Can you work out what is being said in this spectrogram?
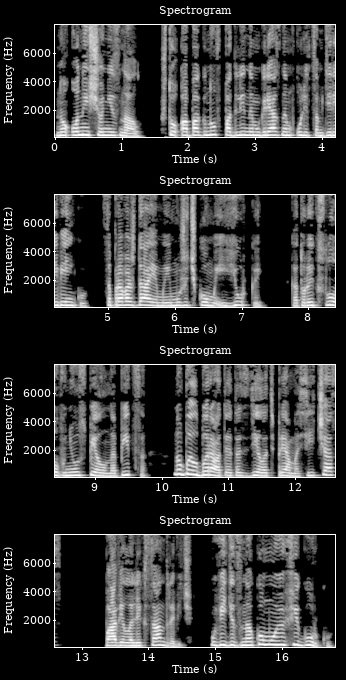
Но он еще не знал, что, обогнув по длинным грязным улицам деревеньку, сопровождаемый мужичком и Юркой, который, к слову, не успел напиться, но был бы рад это сделать прямо сейчас, Павел Александрович увидит знакомую фигурку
